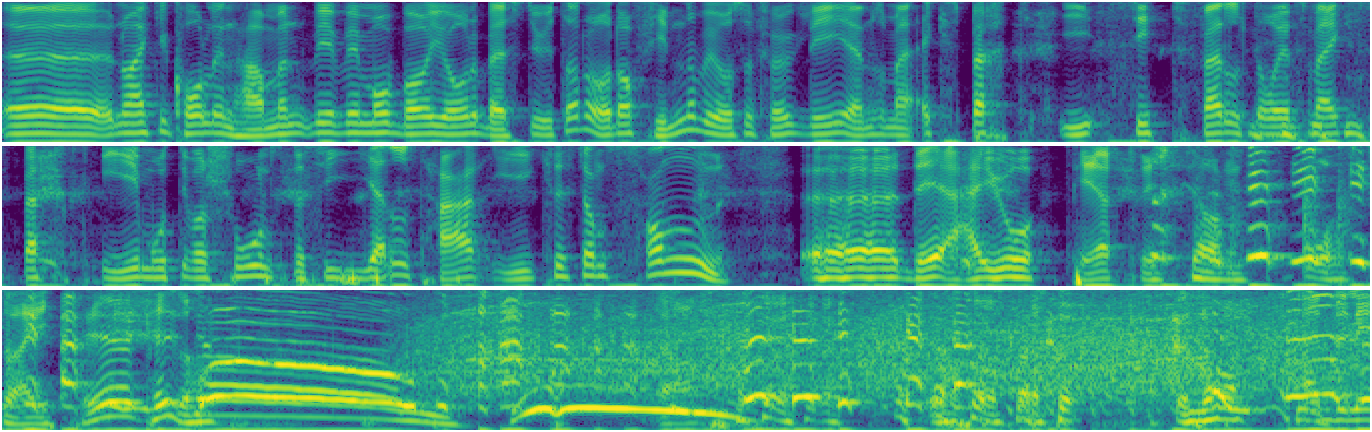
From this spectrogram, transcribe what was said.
eh, Nå er ikke Colin her, men vi, vi må bare gjøre det beste ut av det. Og da finner vi jo selvfølgelig en som er ekspert i sitt felt, og en som er ekspert i motivasjon, spesielt her i Kristiansand. Uh, det er jo Per Kristian Gåstveit. Per Kristian! Nå, endelig.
